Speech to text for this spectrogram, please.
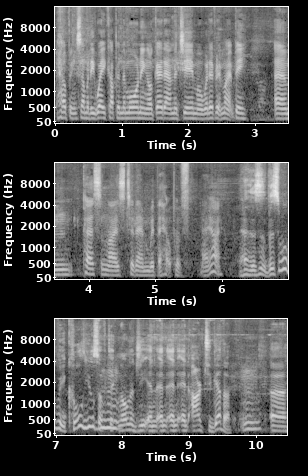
helping somebody wake up in the morning or go down the gym or whatever it might be, um, personalized to them with the help of AI. Yeah, this, is, this would be a cool use of technology and, and, and, and art together. Uh,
